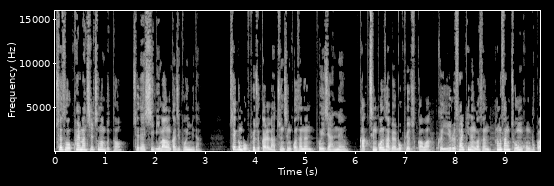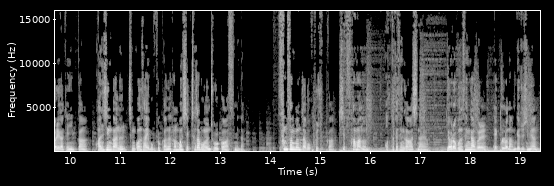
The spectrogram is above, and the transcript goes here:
최소 87,000원부터 최대 12만원까지 보입니다. 최근 목표 주가를 낮춘 증권사는 보이지 않네요. 각 증권사별 목표 주가와 그 이유를 살피는 것은 항상 좋은 공부거리가 되니까 관심 가는 증권사의 목표가는 한 번씩 찾아보면 좋을 것 같습니다. 삼성전자 목표 주가 14만원 어떻게 생각하시나요? 여러분 생각을 댓글로 남겨주시면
